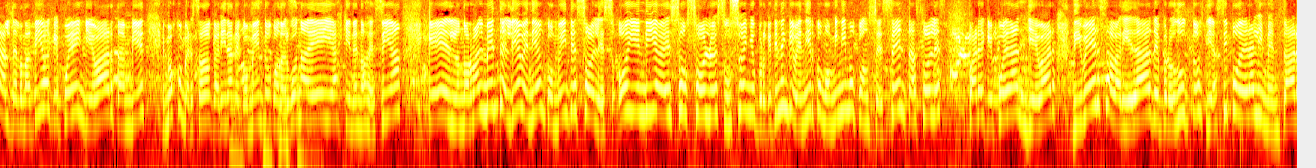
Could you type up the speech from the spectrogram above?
la alternativa que pueden llevar también. Hemos conversado, Karina, te comento, con alguna de ellas quienes nos decían que normalmente el día vendían con 20 soles. Hoy en día eso solo es un sueño porque tienen que venir como mínimo con 60 soles para que puedan llevar diversa variedad de productos y así poder alimentar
